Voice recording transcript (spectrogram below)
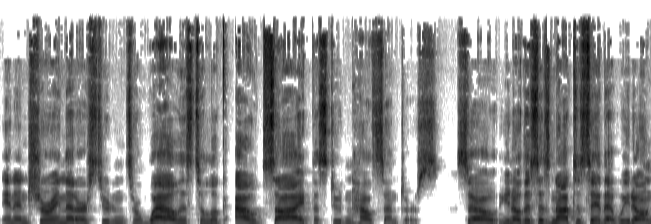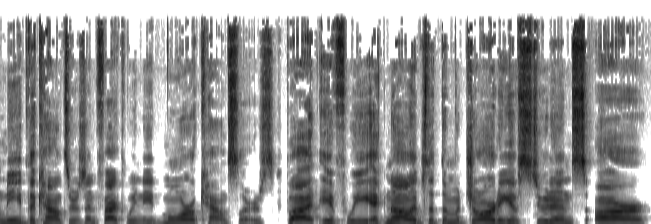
in ensuring that our students are well is to look outside the student health centers. So, you know, this is not to say that we don't need the counselors. In fact, we need more counselors. But if we acknowledge that the majority of students are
